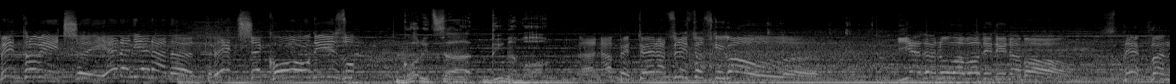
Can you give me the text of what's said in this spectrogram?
Mitrović, 1-1, treće kolo u nizu. Gorica, Dinamo. Na peterac, Ristovski gol! 1-0 vodi Dinamo. Stefan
